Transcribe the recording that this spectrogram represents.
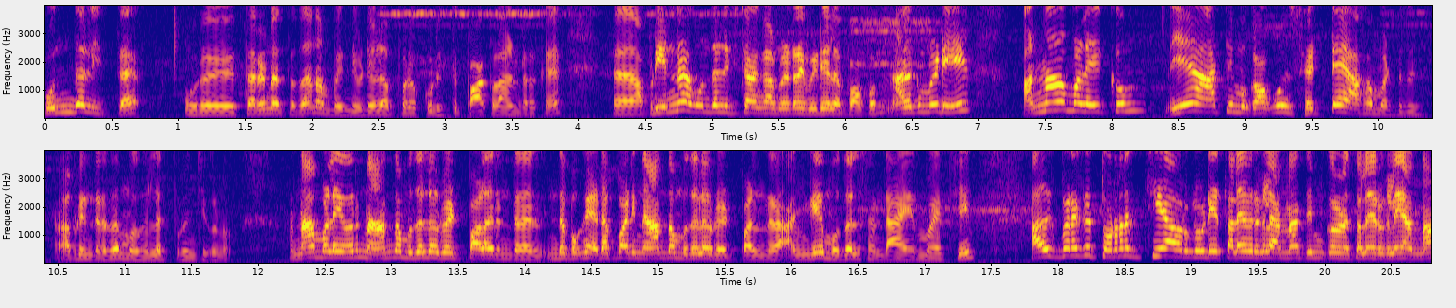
கொந்தளித்த ஒரு தருணத்தை தான் நம்ம இந்த வீடியோவில் இப்போ குறித்து பார்க்கலான்னு இருக்கேன். அப்படி என்ன கொந்தளிச்சிட்டாங்க அப்படின்ற வீடியோவில் பார்ப்போம். அதுக்கு முன்னாடி அண்ணாமலைக்கும் ஏன் அதிமுகவுக்கும் செட்டே ஆக மாட்டுது அப்படின்றத முதல்ல புரிஞ்சுக்கணும். அண்ணாமலை அவர் நான் தான் முதல்வர் வேட்பாளர்ன்றார். இந்த பக்கம் எடப்பாடி நான் தான் முதல்வர் வேட்பாளர்ன்றார். அங்கே முதல் சண்டை ஆயிரமாயிடுச்சு அதுக்கு பிறகு தொடர்ச்சியாக அவர்களுடைய தலைவர்கள் திமுக தலைவர்களை அண்ணா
